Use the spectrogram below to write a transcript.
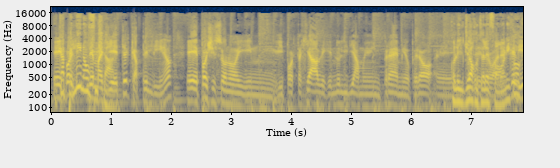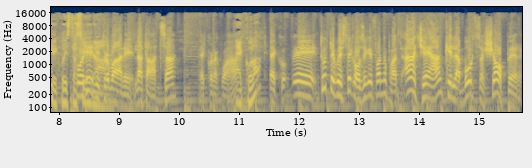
E Il poi cappellino le ufficiale. magliette, il cappellino. E poi ci sono i, i portachiavi che noi li diamo in premio, però. eh, Con il gioco telefonico che questa potete sera- trovare la tazza. Eccola qua. Eccola. Ecco, eh, tutte queste cose che fanno parte. Ah, c'è anche la borsa shopper.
